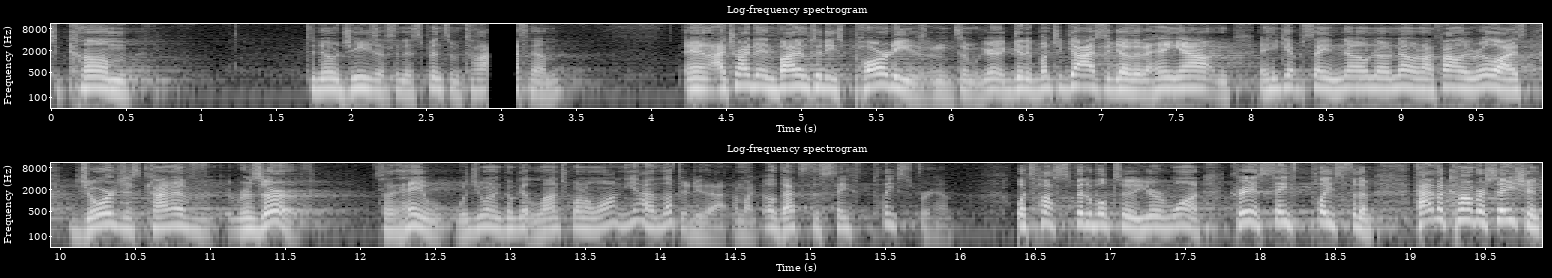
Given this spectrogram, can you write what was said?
to come to know Jesus and to spend some time with him. And I tried to invite him to these parties, and get a bunch of guys together to hang out. And, and he kept saying, no, no, no. And I finally realized George is kind of reserved. So I said, hey, would you want to go get lunch one on one? Yeah, I'd love to do that. I'm like, oh, that's the safe place for him. What's hospitable to your one? Create a safe place for them. Have a conversation.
